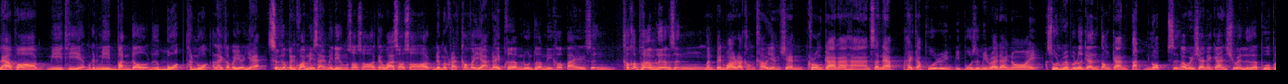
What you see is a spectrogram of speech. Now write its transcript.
แล้วพอมีทีมันก็จะมี bundle หรือบวกผนวกอะไรเข้าไปเยอะแยะ ซึ่งก็เป็นความนิสัยไม่ดีของสสแต่ว่าสสเดโมแครตเขาก็อยากได้เพิ่มนู่นเพิ่มนี่เข้าไป ซึ่งเขาก็เพิ่มเรื่องซึ่งมันเป็นวาระของเขาอย่างเช่น โครงการอาหาร snap ให้กับผู้ผู้ซึ่งมีรายได้น้อย ส่วน Republican ต้องการตัดงบ ซึ่งเอาไว้ใช้ในการช่วยเหลือผู้พ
